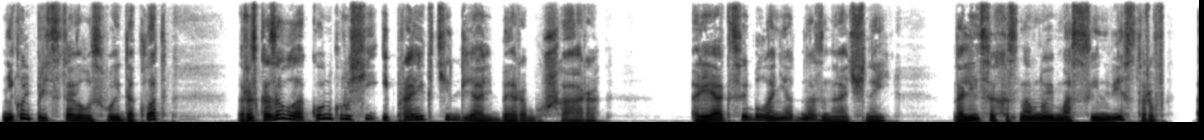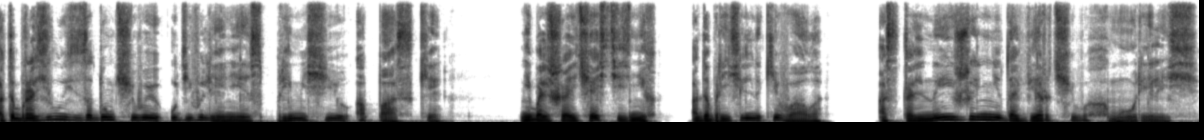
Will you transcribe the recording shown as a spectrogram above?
Николь представила свой доклад, рассказала о конкурсе и проекте для Альбера Бушара. Реакция была неоднозначной. На лицах основной массы инвесторов отобразилось задумчивое удивление с примесью опаски. Небольшая часть из них одобрительно кивала, остальные же недоверчиво хмурились.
